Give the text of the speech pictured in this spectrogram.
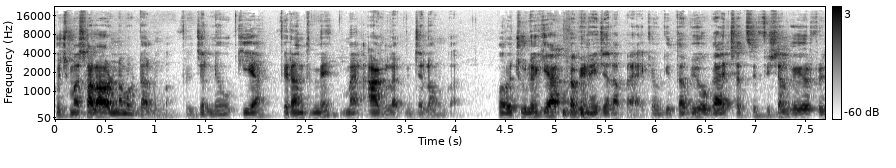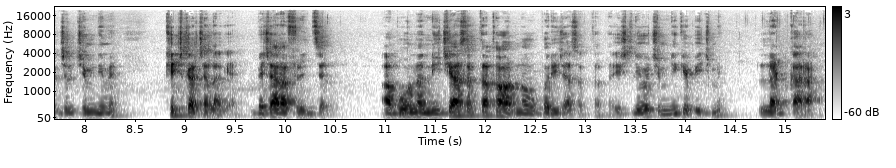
कुछ मसाला और नमक डालूँगा। फ्रिजल ने वो किया। फिर अंत में मैं आग जलाऊँगा। और वो चूल्हे की आग कभी नहीं जला पाया, क्योंकि तभी वो गाय छत से फिसल गई और फ्रिजल चिमनी में खिंच कर चला गया। बेचारा फ्रिजल अब वो न नीचे आ सकता था और न ऊपर ही जा सकता था। इसलिए वो चिमनी के बीच में लटका रहा।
